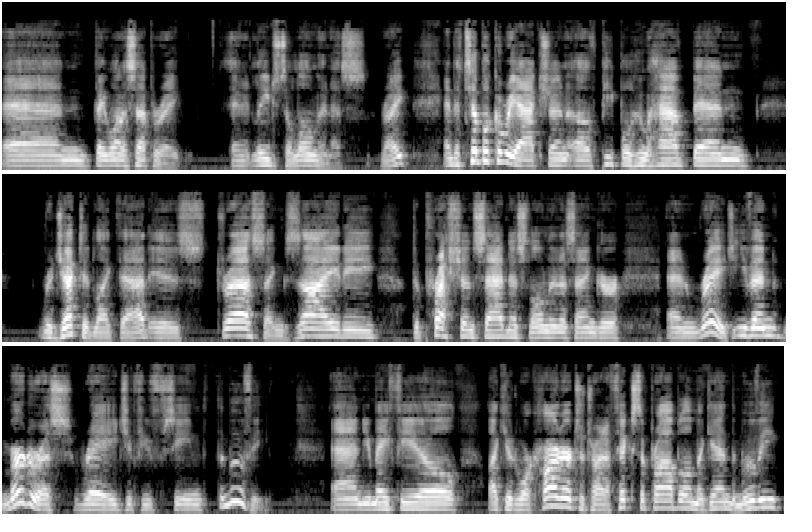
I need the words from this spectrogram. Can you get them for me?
and they want to separate. And it leads to loneliness right? And the typical reaction of people who have been rejected like that is stress anxiety depression sadness loneliness anger and rage even murderous rage if you've seen the movie. And you may feel like you'd work harder to try to fix the problem. Again the movie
